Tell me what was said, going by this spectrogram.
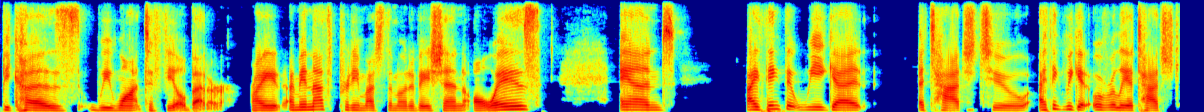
because we want to feel better right i mean that's pretty much the motivation always and I think that we get attached to, I think we get overly attached.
